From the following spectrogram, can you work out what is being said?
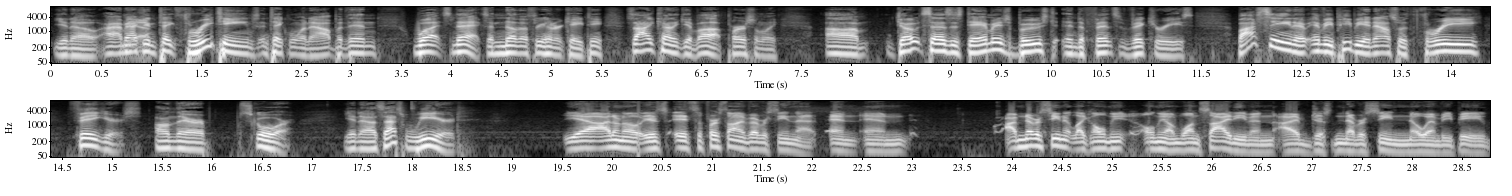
You know, I, I mean, I can take three teams and take one out, but then what's next? Another 300K team. So I kind of give up personally. Um, Goat says it's damage, boost, and defense victories. But I've seen an MVP be announced with three figures on their score. You know, so that's weird. Yeah, I don't know. It's it's the first time I've ever seen that, and and I've never seen it like only only on one side. Even I've just never seen no MVP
